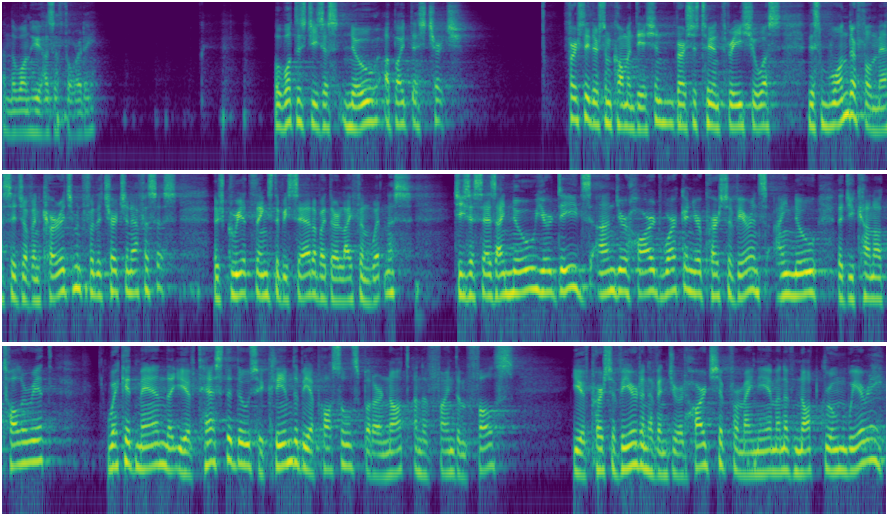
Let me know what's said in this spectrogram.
and the one who has authority. Well, what does Jesus know about this church? Firstly, there's some commendation. Verses 2 and 3 show us this wonderful message of encouragement for the church in Ephesus. There's great things to be said about their life and witness. Jesus says, I know your deeds and your hard work and your perseverance. I know that you cannot tolerate wicked men, that you have tested those who claim to be apostles but are not and have found them false. You have persevered and have endured hardship for my name and have not grown weary.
